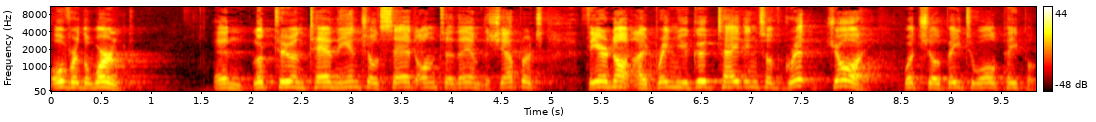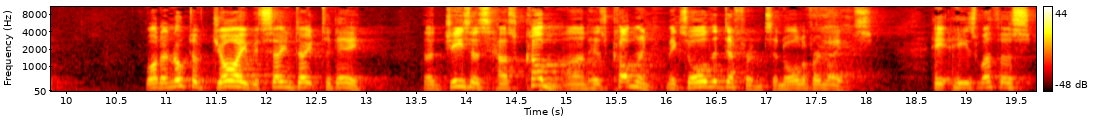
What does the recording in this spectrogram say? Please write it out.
over the world. In Luke 2 and 10, the angel said unto them, the shepherds, Fear not, I bring you good tidings of great joy, which shall be to all people. What a note of joy we sound out today that Jesus has come and his coming makes all the difference in all of our lives. He, he's with us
